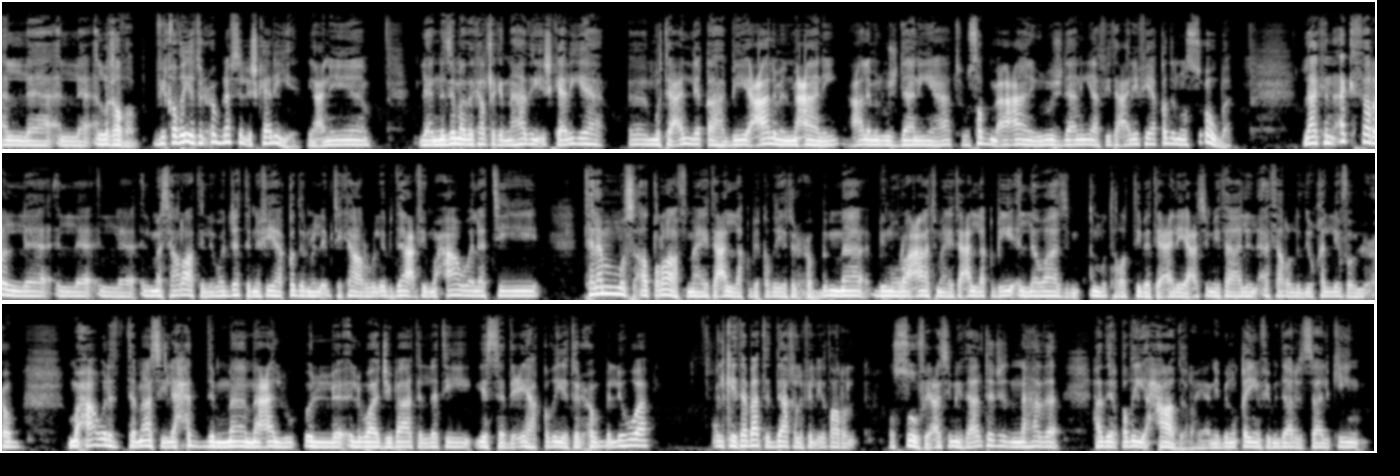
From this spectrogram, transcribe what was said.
ال- ال- الغضب. في قضية الحب نفس الإشكالية يعني لأن زي ما ذكرت لك إن هذه إشكالية متعلقة بعالم المعاني عالم الوجدانيات وصب معاني الوجدانيات في تعريفها قدر من الصعوبة. لكن ال- المسارات اللي وجدت إن فيها قدر من الابتكار والإبداع في محاولة تلمس أطراف ما يتعلق بقضية الحب، إما بمراعاة ما يتعلق باللوازم المترتبة عليه، على سبيل المثال الأثر الذي يخلفه الحب، محاولة التماسي لحد ما مع ال- ال- الواجبات التي يستدعيها قضية الحب اللي هو الكتابات الداخله في الإطار الصوفي، على سبيل المثال تجد أن هذا هذه القضية حاضرة، يعني ابن القيم في مدارج السالكين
